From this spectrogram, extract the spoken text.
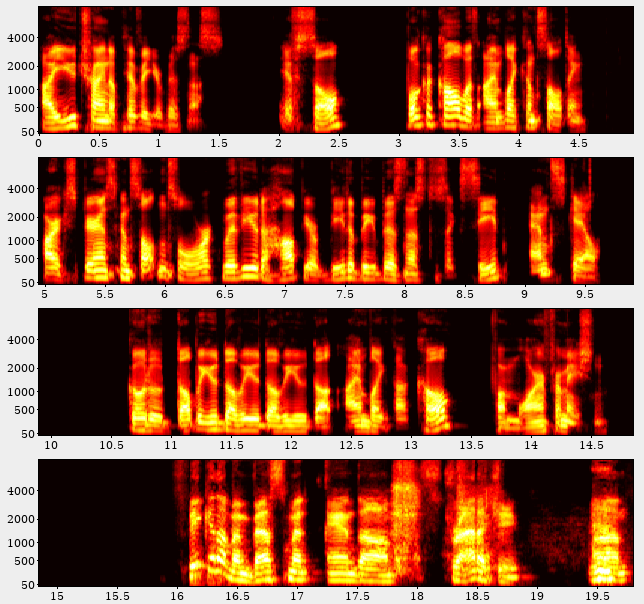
Are you trying to pivot your business? If so, book a call with Einblick Consulting. Our experienced consultants will work with you to help your B2B business to succeed and scale. Go to www.einblick.co for more information. Speaking of investment and um, strategy, mm-hmm. um,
